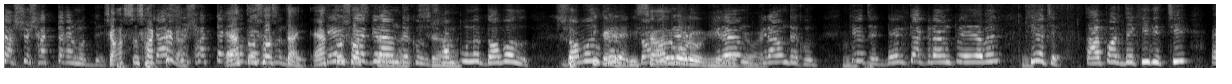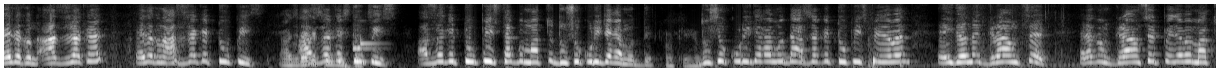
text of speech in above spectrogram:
চারশো ষাট টাকার মধ্যে। 460 টাকা? 460 টাকার এত সস্তায়? এত সস্তায়? ground দেখুন আচ্ছা। সম্পূর্ণ ডবল ডবল সত্যিকারের বিশাল বড় গ্রাউন্ড গ্রাউন্ড দেখুন ঠিক আছে? ডেল্টা গ্রাউন্ড পেয়ে যাবেন ঠিক আছে? তারপর দেখিয়ে দিচ্ছি এই দেখুন আজরাকের এই দেখুন আজরাকের টু পিস আজরাকের টু পিস আজরাকের টু পিস থাকবে মাত্র দুশো কুড়ি টাকার মধ্যে। দুশো কুড়ি টাকার মধ্যে আজরাকের টু পিস পেয়ে যাবেন এই ধরনের গ্রাউন্ড সেট এরকম গ্রাউন্ড সেট পেয়ে যাবেন মাত্র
